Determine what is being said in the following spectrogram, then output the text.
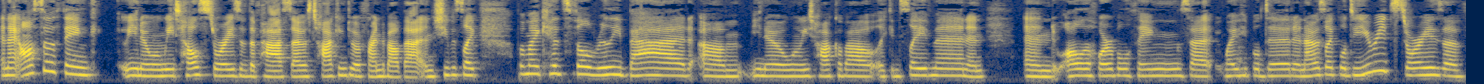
and i also think you know when we tell stories of the past i was talking to a friend about that and she was like but my kids feel really bad um, you know when we talk about like enslavement and and all the horrible things that white people did. And I was like, well, do you read stories of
